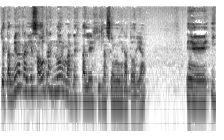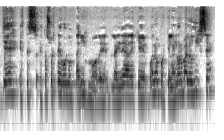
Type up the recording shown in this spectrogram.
que también atraviesa otras normas de esta legislación migratoria, eh, y que es este, esta suerte de voluntarismo, de la idea de que, bueno, porque la norma lo dice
